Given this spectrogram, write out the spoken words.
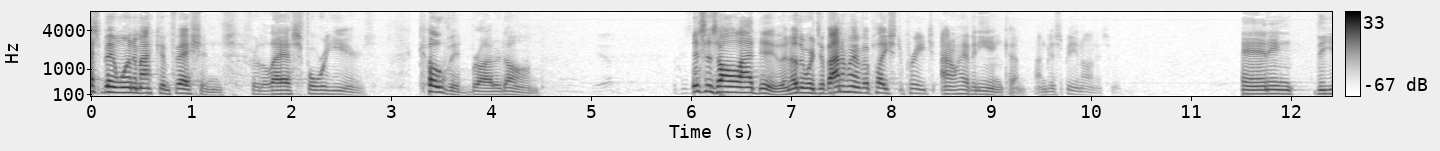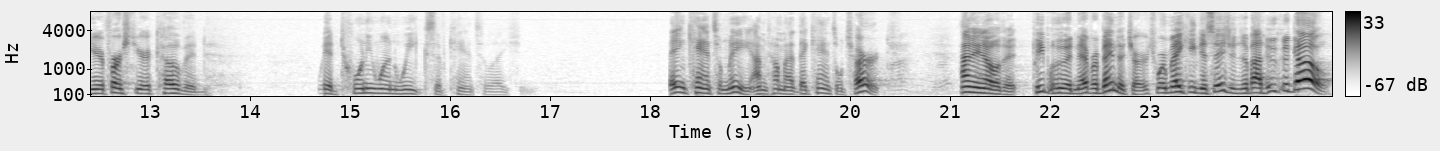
That's been one of my confessions for the last four years. COVID brought it on. This is all I do. In other words, if I don't have a place to preach, I don't have any income. I'm just being honest with you. And in the year, first year of COVID, we had 21 weeks of cancellation. They didn't cancel me. I'm talking about they canceled church. How many know that people who had never been to church were making decisions about who could go?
